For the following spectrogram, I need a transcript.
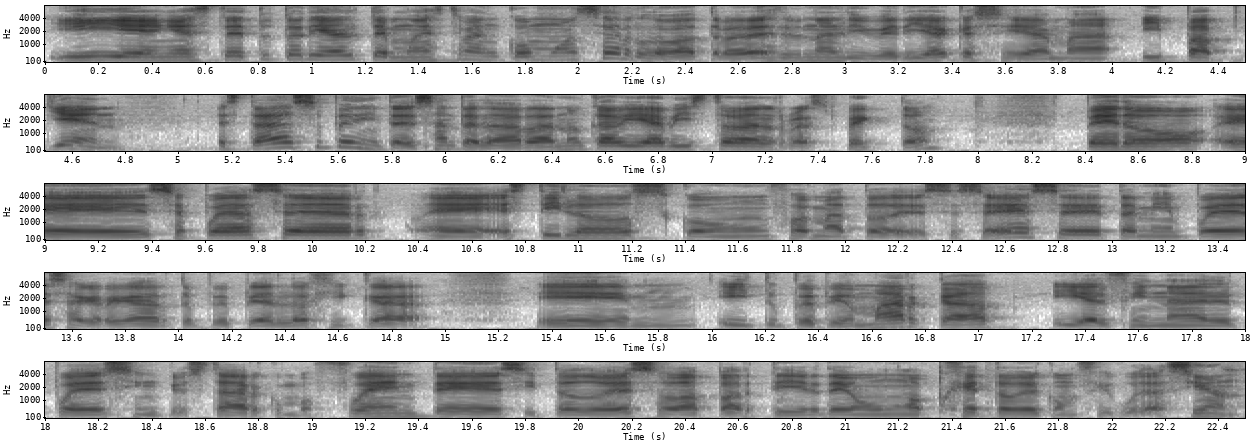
Y en este tutorial te muestran cómo hacerlo a través de una librería que se llama EPUBGen. Está súper interesante, la verdad nunca había visto al respecto. Pero eh, se puede hacer eh, estilos con un formato de CSS, también puedes agregar tu propia lógica em, y tu propio markup y al final puedes incrustar como fuentes y todo eso a partir de un objeto de configuración.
